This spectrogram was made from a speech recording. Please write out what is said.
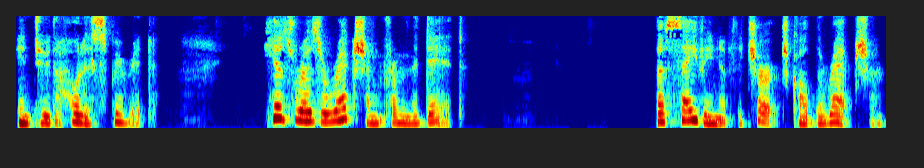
into the Holy Spirit, his resurrection from the dead, the saving of the church called the rapture,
